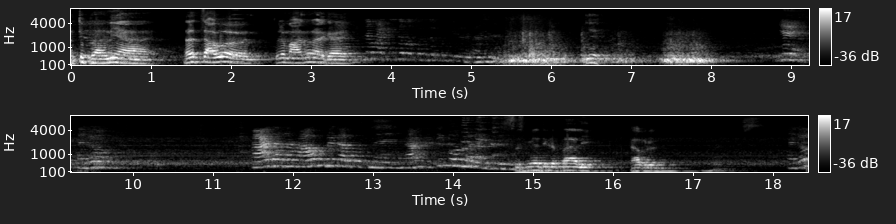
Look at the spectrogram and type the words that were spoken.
आणि तू प्राणी आहे. चावल तुला मारणार आहे काय. ये. सुस्मिता तिकडे पळाली घाबरून हॅलो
